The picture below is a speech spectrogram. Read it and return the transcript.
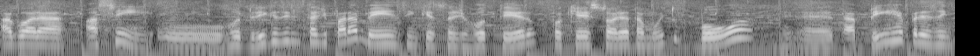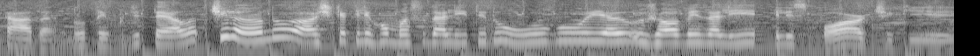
Agora, assim, o Rodrigues ele tá de parabéns em questão de roteiro, porque a história tá muito boa, é, tá bem representada no tempo de tela, tirando, acho que aquele romance da Alita e do Hugo e os jovens ali, aquele esporte que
